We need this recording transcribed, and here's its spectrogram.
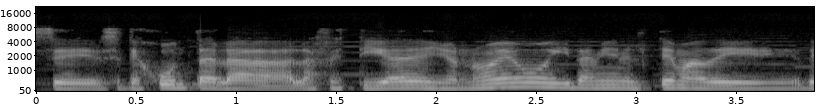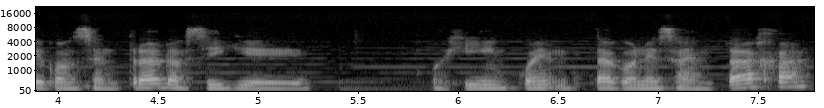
se, te junta la, festividad de Año Nuevo y también el tema de, concentrar, así que O'Higgins cuenta con esa ventaja.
